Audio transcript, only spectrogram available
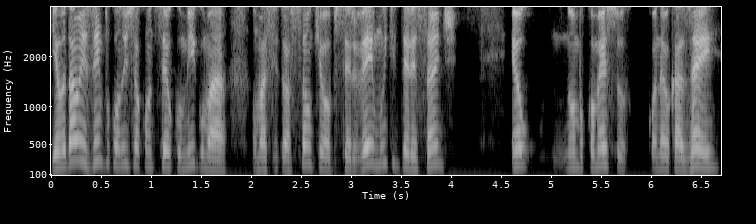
E eu vou dar um exemplo quando isso aconteceu comigo, uma, uma situação que eu observei muito interessante. Eu no começo, quando eu casei,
